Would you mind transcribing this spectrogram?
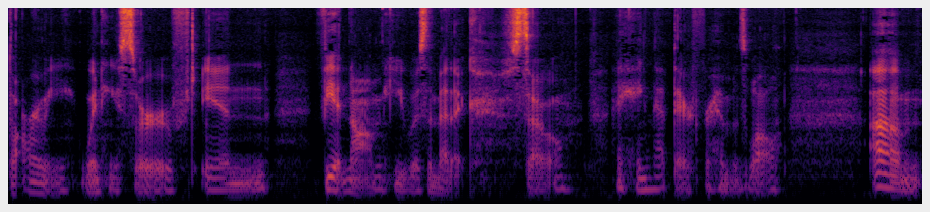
the army when he served in Vietnam. He was a medic, so I hang that there for him as well. Um,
